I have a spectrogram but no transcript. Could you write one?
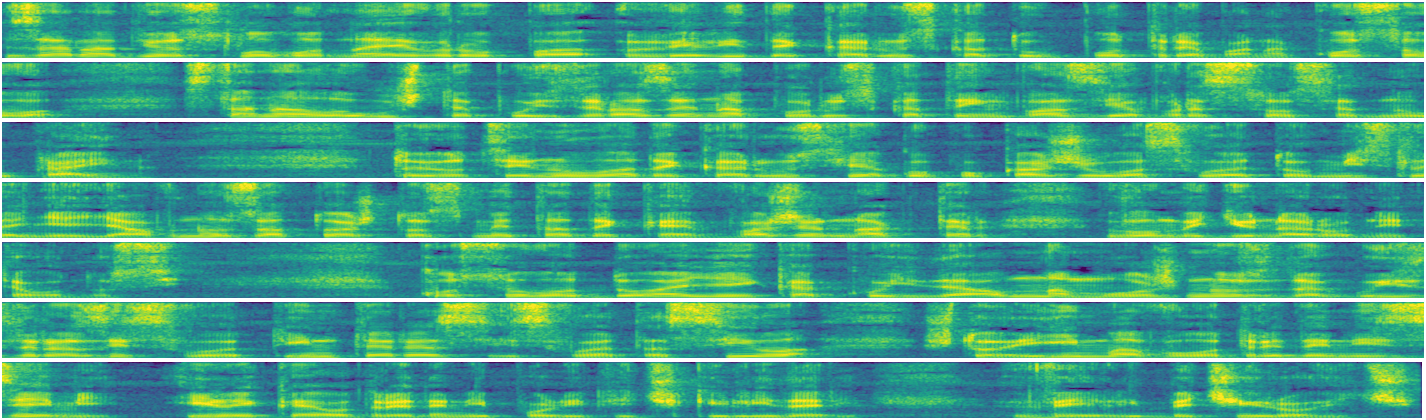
за Радио Слободна Европа вели дека руската употреба на Косово станала уште поизразена по руската инвазија врз соседна Украина. Тој оценува дека Русија го покажува своето мислење јавно затоа што смета дека е важен актер во меѓународните односи. Косово доаѓа и како идеална можност да го изрази својот интерес и својата сила што ја има во одредени земји или кај одредени политички лидери, вели Бечировиќ.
